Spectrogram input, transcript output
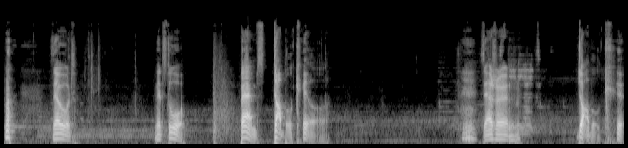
Sehr gut. Jetzt du. Bams. Double Kill. Sehr schön. Double Kill.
